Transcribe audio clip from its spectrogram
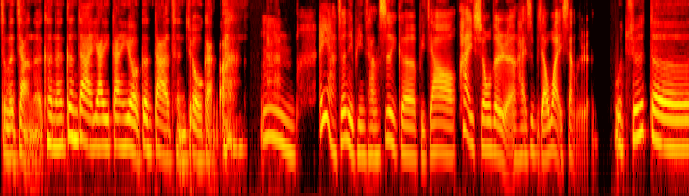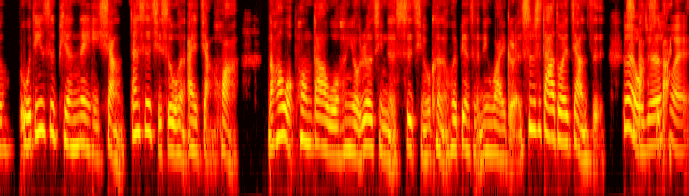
怎么讲呢？可能更大的压力，但也有更大的成就感吧。嗯，哎，雅珍，你平常是一个比较害羞的人，还是比较外向的人？我觉得我一定是偏内向，但是其实我很爱讲话。然后我碰到我很有热情的事情，我可能会变成另外一个人。是不是大家都会这样子？对，我觉得 会。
